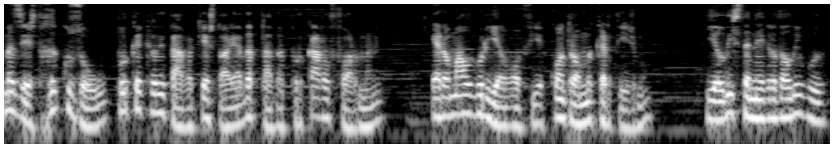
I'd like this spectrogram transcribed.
mas este recusou-o porque acreditava que a história adaptada por Carl Foreman era uma alegoria óbvia contra o macartismo e a lista negra de Hollywood,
